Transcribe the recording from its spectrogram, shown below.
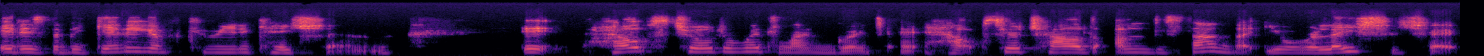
It is the beginning of communication. It helps children with language. It helps your child understand that your relationship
